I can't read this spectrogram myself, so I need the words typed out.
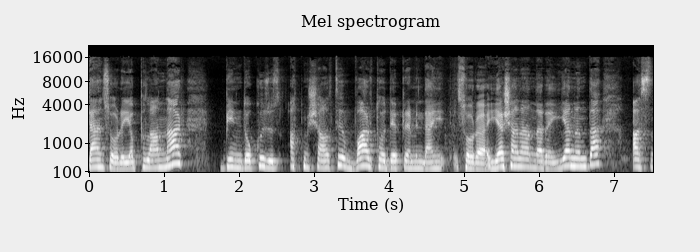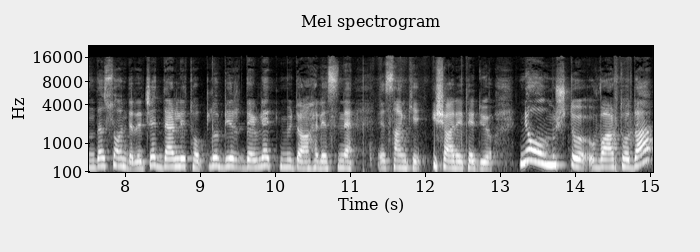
den sonra yapılanlar 1966 Varto depreminden sonra yaşananların yanında aslında son derece derli toplu bir devlet müdahalesine e, sanki işaret ediyor. Ne olmuştu Varto'da?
